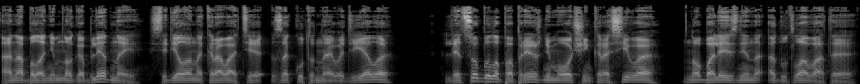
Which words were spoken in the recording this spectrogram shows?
Она была немного бледной, сидела на кровати, закутанная в одеяло. Лицо было по-прежнему очень красиво, но болезненно одутловатое.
